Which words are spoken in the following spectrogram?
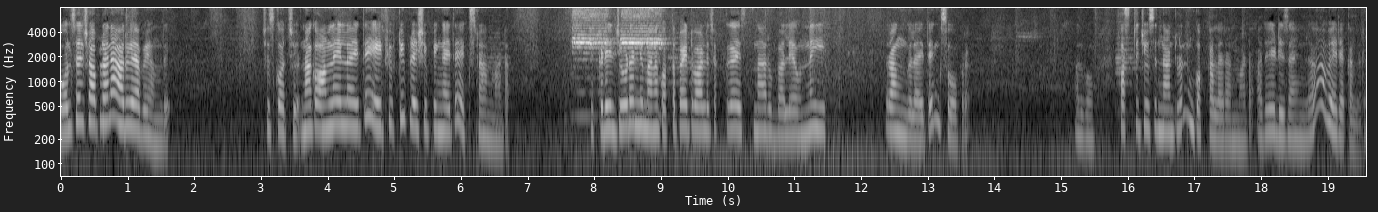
హోల్సేల్ షాప్లోనే ఆరు యాభై ఉంది. చూసుకోవచ్చు. నాకు ఆన్లైన్లో అయితే ఎయిట్ ఫిఫ్టీ ప్లస్ షిప్పింగ్ అయితే ఎక్స్ట్రా అనమాట ఇక్కడ వీళ్ళు చూడండి మన కొత్తపేట వాళ్ళు చక్కగా ఇస్తున్నారు. భలే ఉన్నాయి. రంగులు అయితే ఇంక సూపర్. అదిగో ఫస్ట్ చూసిన దాంట్లో ఇంకొక కలర్ అనమాట అదే డిజైన్లో వేరే కలర్.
